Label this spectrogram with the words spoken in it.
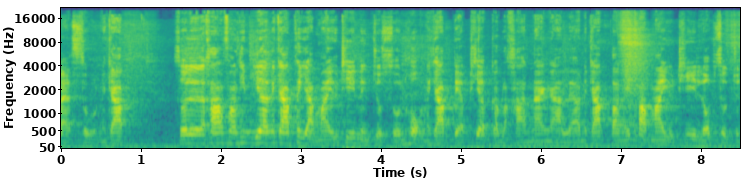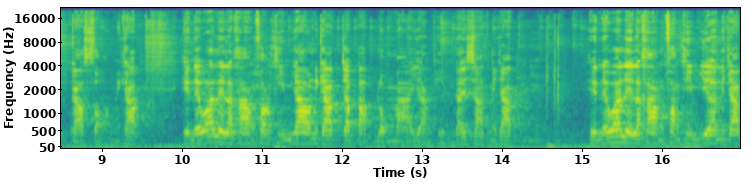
0.80 นะครับ ส่วนเลยราคาของฝั่งทีมเยือนนะครับขยับมาอยู่ที่ 1.06 นะครับ เปรียบเทียบกับราคาหน้างานแล้วนะครับ ตอนนี้ปรับมาอยู่ที่ลบ 0.92 นะครับ เห็นได้ว่าเลยราคาของฝั่งทีมเย้านะครับ จะปรับลงมาอย่างเห็นได้ชัดนะครับ เห็นได้ว่าเลยราคาของฝั่งทีมเยือนนะครับ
